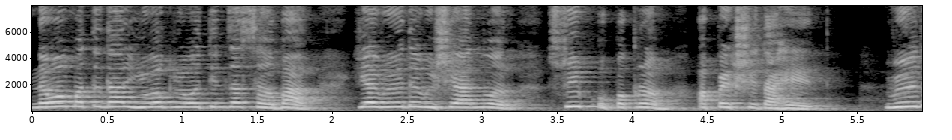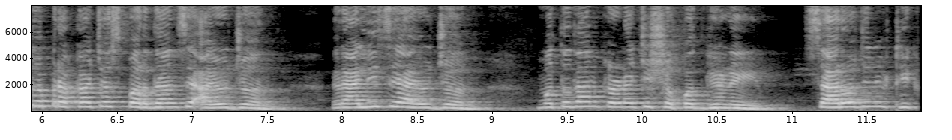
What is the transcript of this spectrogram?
नवमतदार युवक युवतींचा सहभाग या विविध विषयांवर स्वीप उपक्रम अपेक्षित आहेत. विविध प्रकारच्या स्पर्धांचे आयोजन रॅलीचे आयोजन मतदान करण्याची शपथ घेणे सार्वजनिक ठिकाणी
